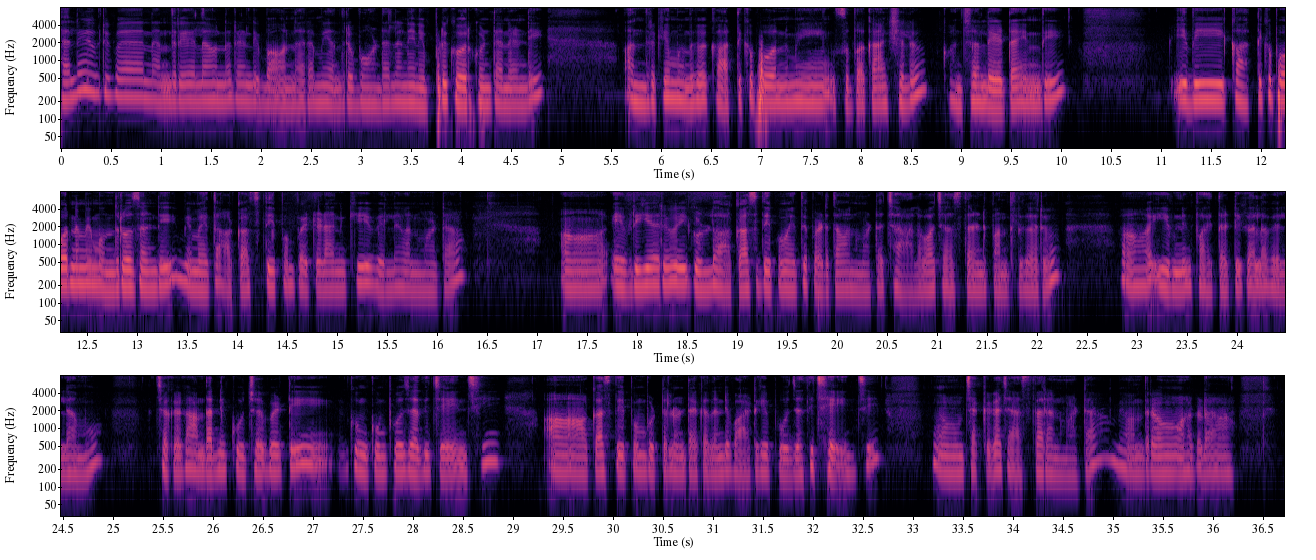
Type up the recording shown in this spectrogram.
Hello everyone అందరూ ఎలా ఉన్నారండి? బాగున్నారా? మీ అందరూ బాగుండాలని నేను ఎప్పుడు కోరుకుంటానండి. అందరికీ ముందుగా కార్తీక పౌర్ణమి శుభాకాంక్షలు. కొంచెం లేట్ అయింది. ఇది కార్తీక పౌర్ణమి ముందు రోజు అండి మేమైతే ఆకాశ దీపం పెట్టడానికి వెళ్ళామన్నమాట. ఎవ్రీ ఇయర్ ఈ గుళ్ళో ఆకాశ దీపం అయితే పెడతామన్నమాట. చాలా బాగా చేస్తారండి పంతులు గారు. ఈవినింగ్ ఫైవ్ థర్టీకి అలా వెళ్ళాము. చక్కగా అందరినీ కూర్చోబెట్టి కుంకుమ పూజ అది చేయించి ఆకాశ దీపం బుట్టలు ఉంటాయి కదండి వాటికి పూజ అది చేయించి చక్కగా చేస్తారనమాట మేమందరం అక్కడ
